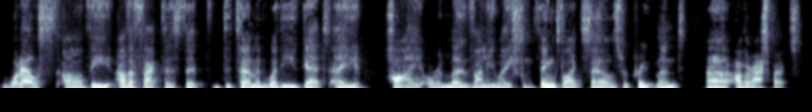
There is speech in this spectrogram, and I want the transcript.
What else are the other factors that determine whether you get a high or a low valuation? Things like sales, recruitment, uh, other aspects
